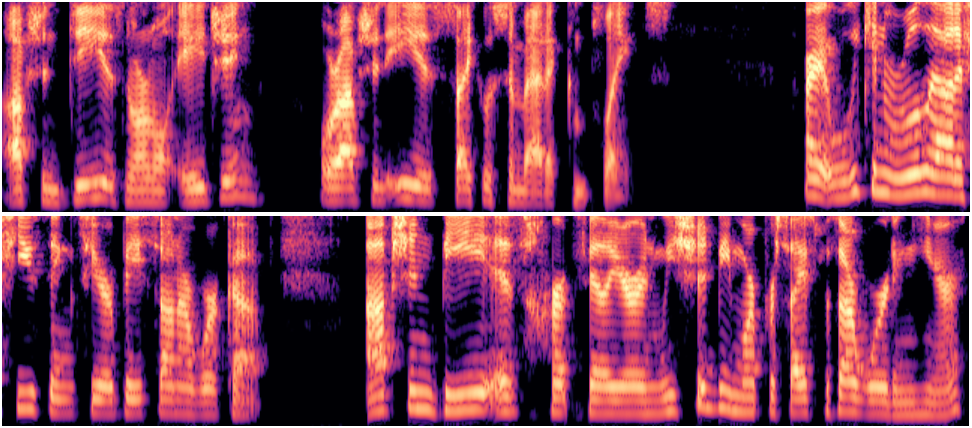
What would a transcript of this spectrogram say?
Option D is normal aging. Or option E is psychosomatic complaints. All right, well, we can rule out a few things here based on our workup. Option B is heart failure, and we should be more precise with our wording here.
